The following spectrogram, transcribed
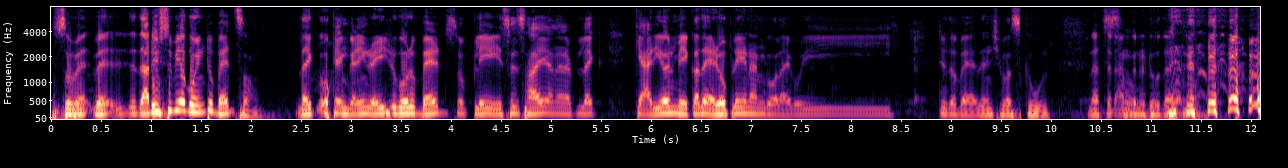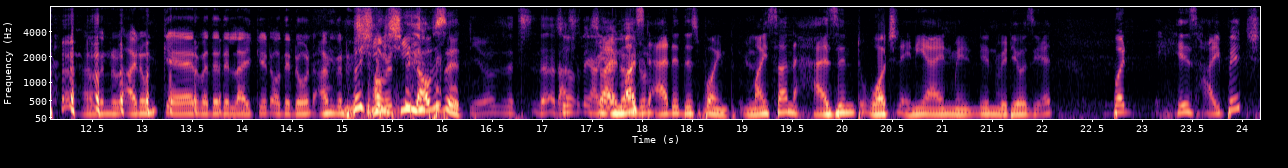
So that used to be a going to bed song. Like okay, I'm getting ready to go to bed, so play Aces High, and then I have to like carry on, make the aeroplane and go like we to the bed. Then she was cool. That's it. I'm gonna do that. Now. I'm gonna. I don't care whether they like it or they don't. I'm gonna No, show she, it. she loves it. You know, that's that's so, the thing. so I, don't- must don't- add at this point, Yeah. my son hasn't watched any Iron Maiden videos yet, but his high pitch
